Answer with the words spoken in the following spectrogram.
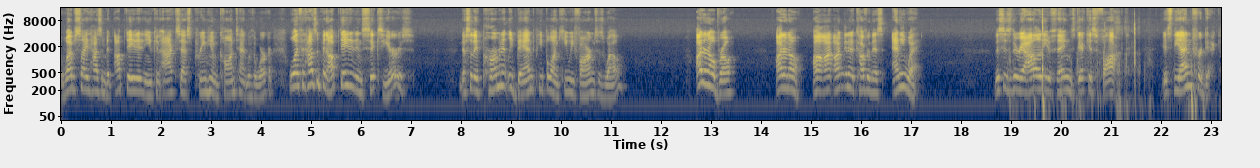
The website hasn't been updated and you can access premium content with a worker. Well, if it hasn't been updated in six years, so they've permanently banned people on Kiwi Farms as well? I don't know, bro. I don't know. I, I, I'm going to cover this anyway. This is the reality of things. Dick is fucked. It's the end for Dick.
